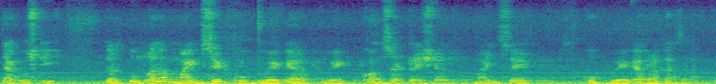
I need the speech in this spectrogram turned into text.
त्या गोष्टी तर तुम्हाला माइंडसेट खूप वेगळ्या वेग कॉन्सन्ट्रेशन माइंडसेट खूप वेगळ्या प्रकारचा लागतो.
